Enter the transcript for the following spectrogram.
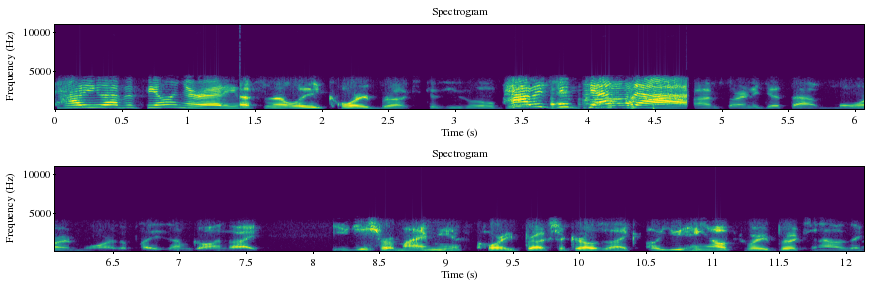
how do you have a feeling already? Definitely Corey Brooks because he's a little. Bit. How did you get that? I'm starting to get that more and more. The places I'm going, like, you just remind me of Corey Brooks. Or girls are like, oh, you hang out with Corey Brooks, and I was like,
